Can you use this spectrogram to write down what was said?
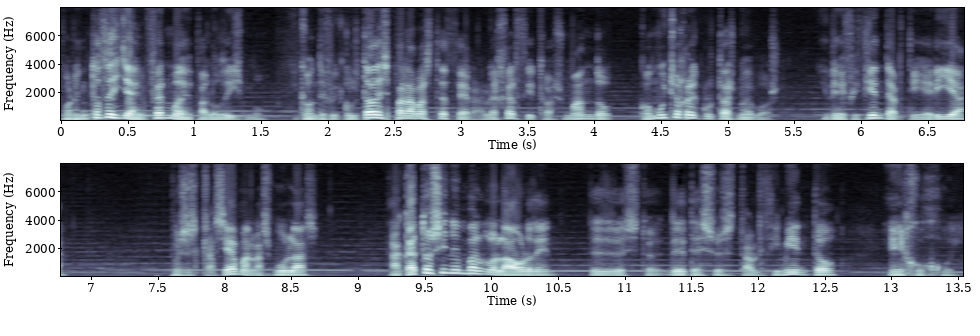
por entonces ya enfermo de paludismo y con dificultades para abastecer al ejército a su mando con muchos reclutas nuevos y de eficiente artillería, pues escaseaban las mulas, acató sin embargo la orden desde su establecimiento en Jujuy.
